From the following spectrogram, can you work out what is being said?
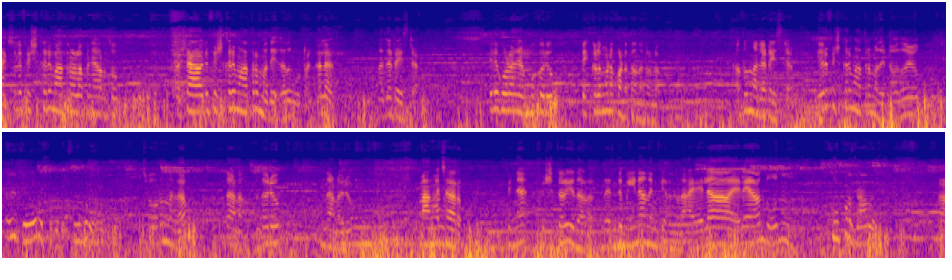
ആക്ച്വലി ഫിഷ് കറി മാത്രമുള്ളപ്പോൾ ഞാൻ ഓർത്തു. പക്ഷെ ആ ഒരു ഫിഷ് കറി മാത്രം മതി അത് കൂട്ടാൻ അല്ലേ? നല്ല ടേസ്റ്റാണ് ഇത് കൂടാതെ നമുക്കൊരു പിക്കളും കൂടെ കൊണ്ടു തന്നിട്ടുണ്ട്. അതും നല്ല ടേസ്റ്റാണ് ഈ ഒരു ഫിഷ് കറി മാത്രം മതി കേട്ടോ. അതൊരു ചോറൊന്നല്ല ഇതാണ്. ഇതൊരു എന്താണ് ഒരു മാങ്ങച്ചാറ്. പിന്നെ ഫിഷ് കറി ഇതാണ്. ഇത് എന്ത് മീനാന്ന് എനിക്ക് അറിഞ്ഞൂടാ അയല അയലയാന്ന് തോന്നുന്നു. സൂപ്പർ ചാറ് ആ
